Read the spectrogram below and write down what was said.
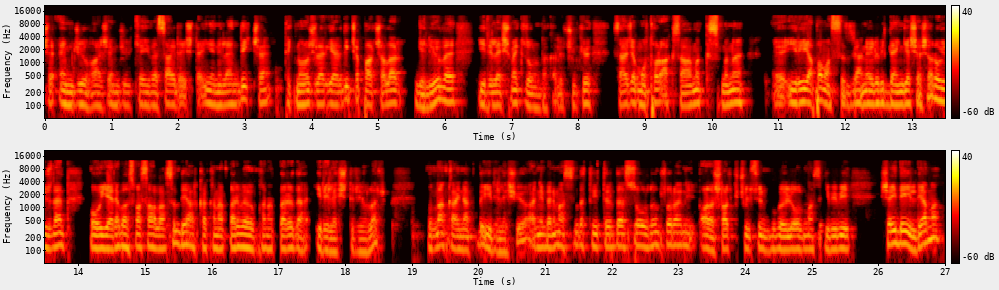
işte MGUH, MGUK vesaire işte yenilendikçe, teknolojiler geldikçe parçalar geliyor ve irileşmek zorunda kalıyor. Çünkü sadece motor aksamı kısmını e, iri yapamazsınız. Yani öyle bir denge şaşar. O yüzden o yere basma sağlansın diye arka kanatları ve ön kanatları da irileştiriyorlar. Bundan kaynaklı irileşiyor. Hani benim aslında Twitter'da sorduğum soru hani araçlar küçülsün bu böyle olmaz gibi bir şey değildi ama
